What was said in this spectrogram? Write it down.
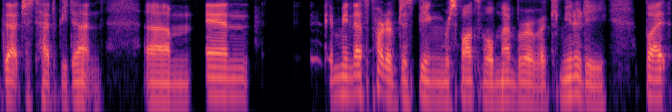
that just had to be done. Um, and I mean, that's part of just being responsible member of a community. But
